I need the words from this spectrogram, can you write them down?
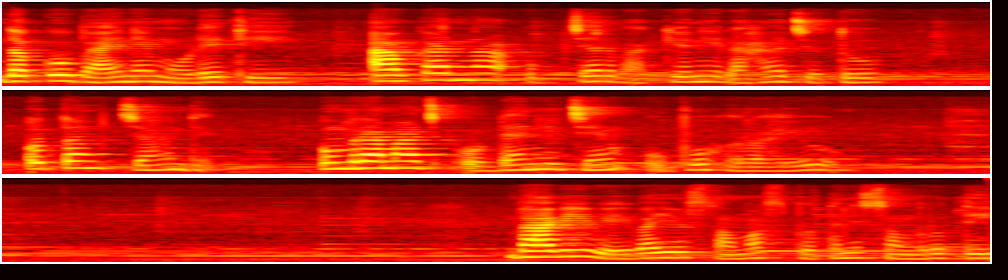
દક્કુભાઈને મોડેથી આવકારના ઉપચાર વાક્યની રાહ જોતો ઉત્તમચંદ ઉમરામાં જ ઓરડાની જેમ ઊભો રહ્યો. ભાવિ વેવાયો સમક્ષ પોતાની સમૃદ્ધિ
